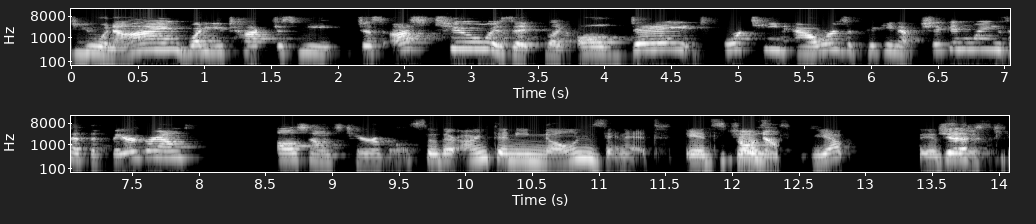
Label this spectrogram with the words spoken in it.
you and I? What do you talk? Just me, just us two? Is it like all day? It's 14 hours of picking up chicken wings at the fairgrounds. All sounds terrible. So there aren't any knowns in it. It's just Oh, no. yep. It's Just- just,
